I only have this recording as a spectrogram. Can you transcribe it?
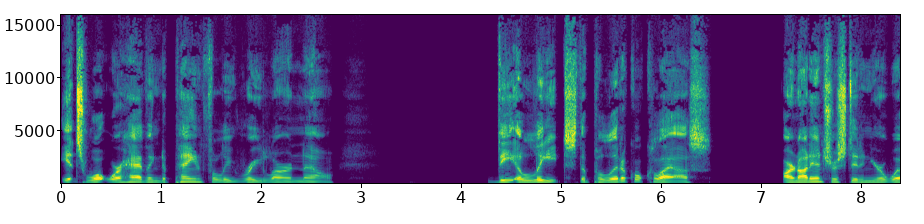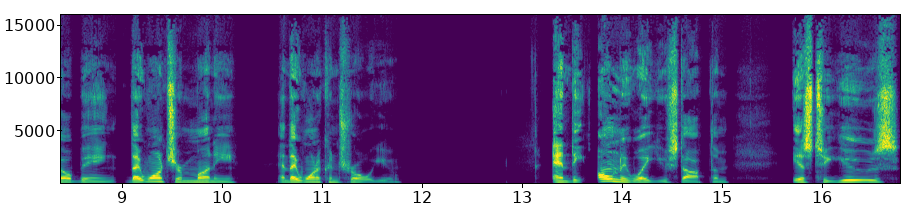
It's what we're having to painfully relearn now the elites, the political class, are not interested in your well being. They want your money and they want to control you. And the only way you stop them is to use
